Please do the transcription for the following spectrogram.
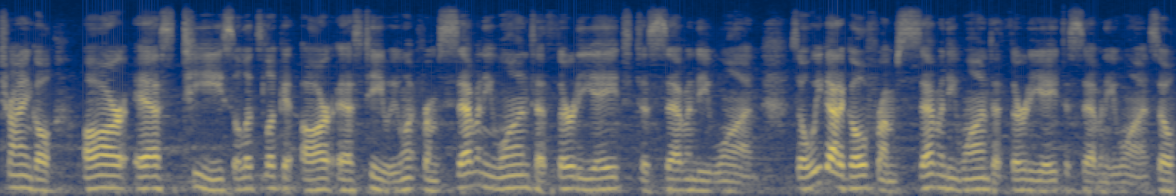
triangle RST. So let's look at RST. We went from 71 to 38 to 71. So we got to go from 71 to 38 to 71. So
